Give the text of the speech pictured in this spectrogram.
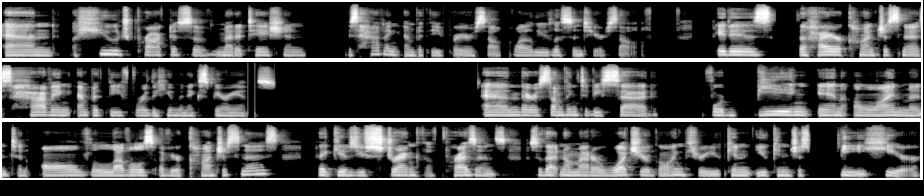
And a huge practice of meditation is having empathy for yourself while you listen to yourself. It is the higher consciousness having empathy for the human experience. And there is something to be said for being in alignment in all the levels of your consciousness that gives you strength of presence so that no matter what you're going through you can you can just be here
